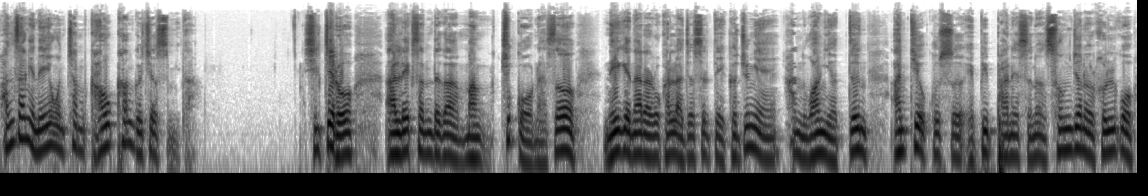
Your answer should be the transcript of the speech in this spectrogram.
환상의 내용은 참 가혹한 것이었습니다. 실제로 알렉산더가 막 죽고 나서 네 개 나라로 갈라졌을 때 그 중에 한 왕이었던 안티오쿠스 에피파네스는 성전을 헐고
